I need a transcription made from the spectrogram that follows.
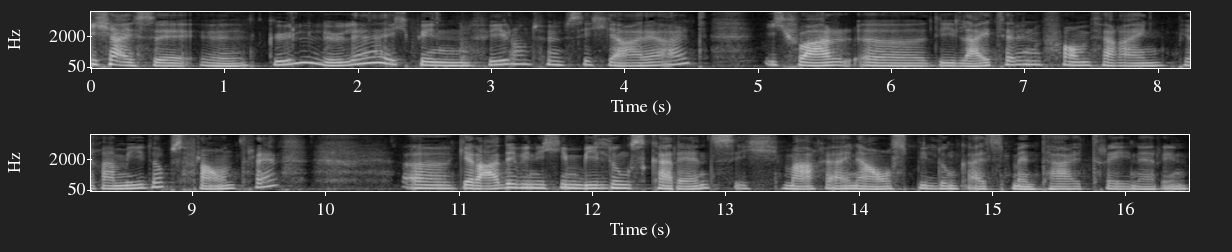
Ich heiße äh, Gül Lüle, ich bin 54 Jahre alt. Ich war äh, die Leiterin vom Verein Pyramidops Frauentreff. Äh, gerade bin ich in Bildungskarenz. Ich mache eine Ausbildung als Mentaltrainerin.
